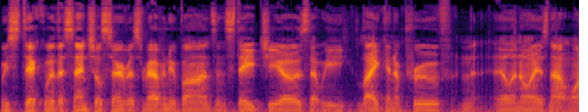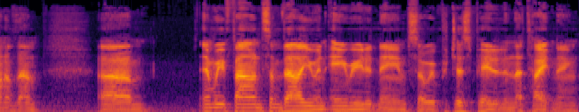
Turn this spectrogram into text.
We stick with essential service revenue bonds and state GOs that we like and approve. Illinois is not one of them. Um, and we found some value in A-rated names, so we participated in the tightening.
